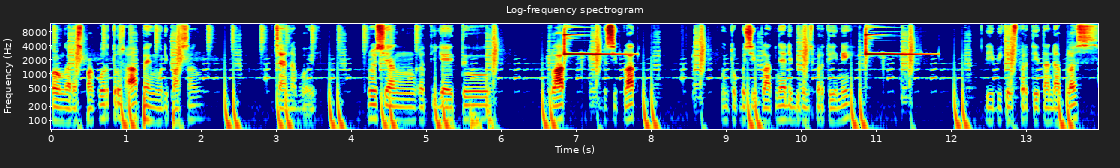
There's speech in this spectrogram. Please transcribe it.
kalau nggak ada spakbor terus apa yang mau dipasang? Canda boy. Terus yang ketiga itu plat, besi plat. Untuk besi platnya dibikin seperti ini. Dibikin seperti tanda plus.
